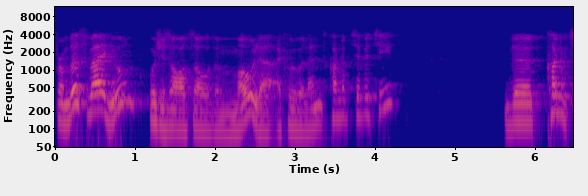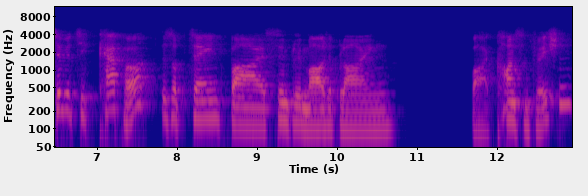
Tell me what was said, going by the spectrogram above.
From this value, which is also the molar equivalent conductivity, the conductivity kappa is obtained by simply multiplying by concentration,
